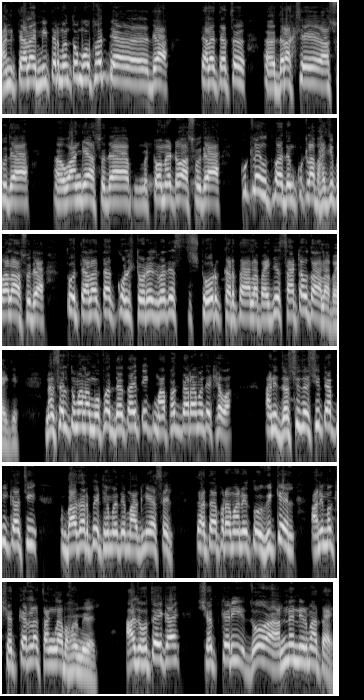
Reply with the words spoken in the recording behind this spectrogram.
आणि त्याला मी तर म्हणतो मोफत द्या द्या. त्याला त्याचं द्राक्षे असू द्या वांगे असू द्या टोमॅटो असू द्या कुठलंही उत्पादन कुठला भाजीपाला असू द्या तो त्याला त्या कोल्ड स्टोरेजमध्ये स्टोअर करता आला पाहिजे साठवता आला पाहिजे. नसेल तुम्हाला मोफत देता येते एक माफक दरामध्ये ठेवा. आणि जशी जशी त्या पिकाची बाजारपेठेमध्ये मागणी असेल त्या त्याप्रमाणे तो विकेल आणि मग शेतकऱ्याला चांगला भाव मिळेल. आज होतंय काय? शेतकरी जो अन्न निर्माता आहे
